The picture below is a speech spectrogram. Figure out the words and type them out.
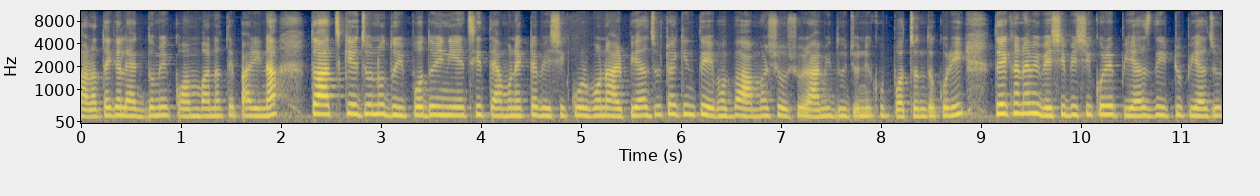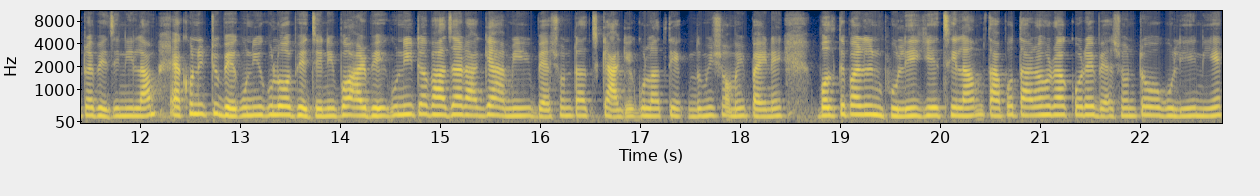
বানাতে গেলে একদমই কম বানাতে পারি না। তো আজকের জন্য দুই পদই নিয়েছি, তেমন একটা বেশি করব না। আর পেঁয়াজুটা কিন্তু এভাবে আমার শ্বশুর, আমি দুজনে খুব পছন্দ করি। তো এখানে আমি বেশি বেশি করে পেঁয়াজ দিয়ে একটু পেঁয়াজুটা ভেজে নিলাম। এখন একটু বেগুনিগুলোও ভেজে নিব। আর বেগুনিটা ভাজার আগে আমি বেসনটা আজকে আগে গোলাতে একদমই সময় পাই নাই। বলতে পারেন ভুলেই গিয়েছিলাম। তারপর তাড়াহুড়া করে বেসনটাও গুলিয়ে নিয়ে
